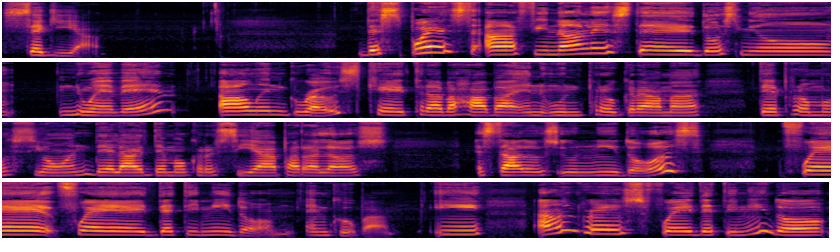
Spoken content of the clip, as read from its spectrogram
seguía. Después, a finales de 2009, Alan Gross, que trabajaba en un programa de promoción de la democracia para los Estados Unidos fue, fue detenido en Cuba. Y Alan Gross fue detenido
